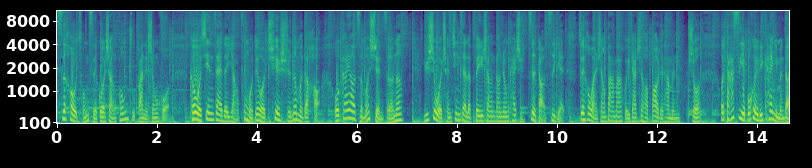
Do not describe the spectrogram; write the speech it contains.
伺候，从此过上公主般的生活。可我现在的养父母对我确实那么的好，我该要怎么选择呢？于是我沉浸在了悲伤当中，开始自导自演。最后晚上爸妈回家之后，抱着他们说：“我打死也不会离开你们的。”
